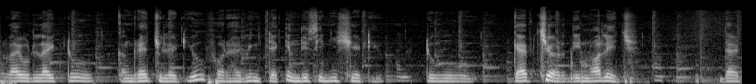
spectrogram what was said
Well, I would like to congratulate you for having taken this initiative to capture the knowledge that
